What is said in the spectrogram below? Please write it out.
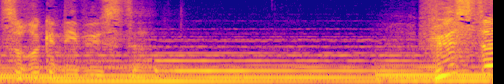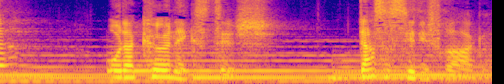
zurück in die Wüste. Wüste oder Königstisch? Das ist hier die Frage.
